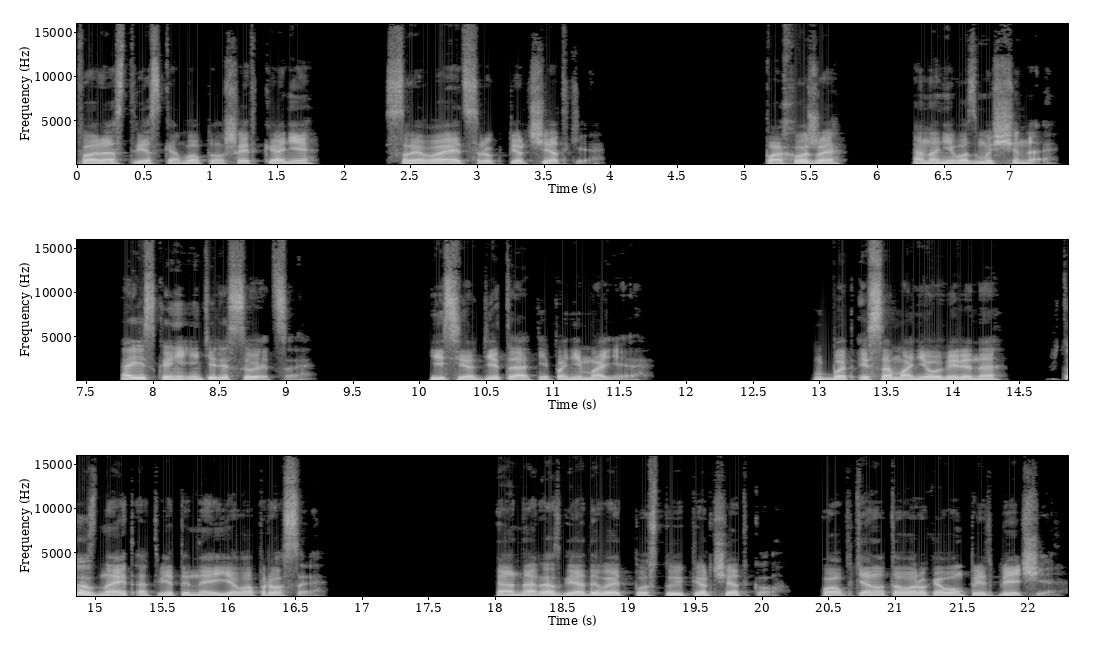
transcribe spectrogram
Фара с треском лопнувшей ткани срывает с рук перчатки. Похоже, она не возмущена, а искренне интересуется. И сердита от непонимания. Бет и сама не уверена, что знает ответы на ее вопросы. Она разглядывает пустую перчатку у обтянутого рукавом предплечья.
